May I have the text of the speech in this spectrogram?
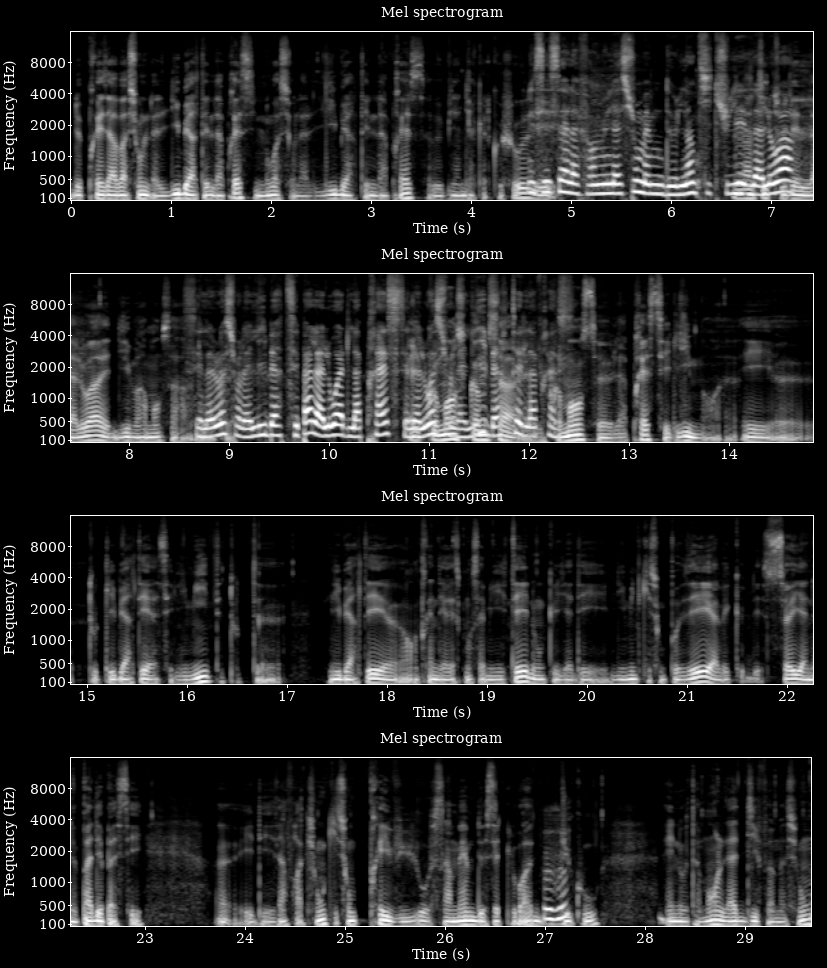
de préservation de la liberté de la presse. Une loi sur la liberté de la presse, ça veut bien dire quelque chose. Mais c'est ça, la formulation même de l'intitulé de la loi. L'intitulé de la loi, elle dit vraiment ça. C'est la loi sur la liberté. C'est pas la loi de la presse, c'est la loi sur la liberté de la presse. Elle commence, la presse, c'est libre. Et toute liberté a ses limites. Toute liberté entraîne des responsabilités. Donc il y a des limites qui sont posées avec des seuils à ne pas dépasser. Euh, et des infractions qui sont prévues au sein même de cette loi, Mhm. du coup, et notamment la diffamation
